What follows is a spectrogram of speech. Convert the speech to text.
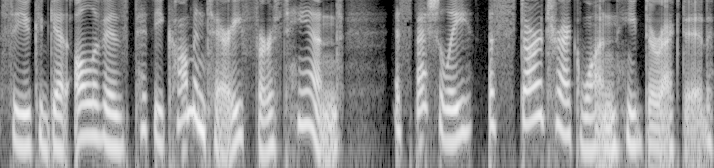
so you could get all of his pithy commentary firsthand, especially a Star Trek one he directed.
